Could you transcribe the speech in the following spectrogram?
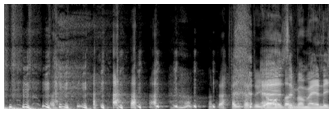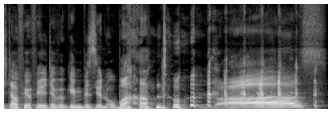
da äh, sind wir mal ehrlich, dafür fehlt dir wirklich ein bisschen Oberarm, du. Was?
